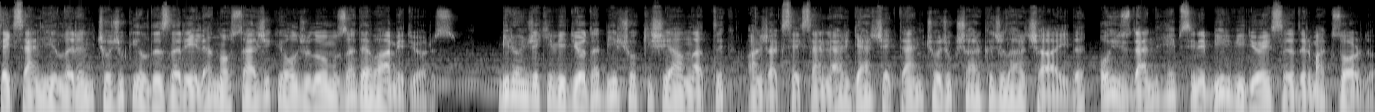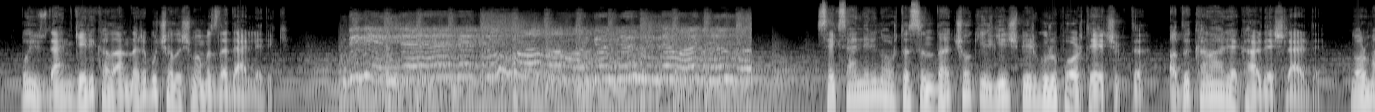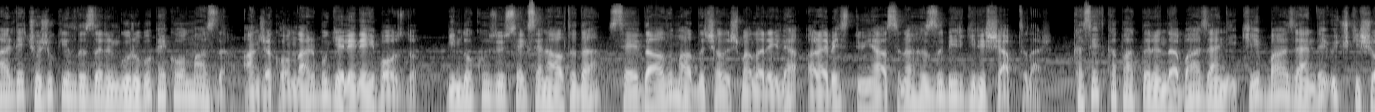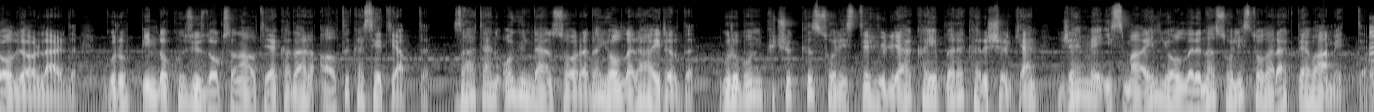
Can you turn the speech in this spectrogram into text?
80'li yılların çocuk yıldızlarıyla nostaljik yolculuğumuza devam ediyoruz. Bir önceki videoda birçok kişiye anlattık ancak 80'ler gerçekten çocuk şarkıcılar çağıydı. O yüzden hepsini bir videoya sığdırmak zordu. Bu yüzden geri kalanları bu çalışmamızda derledik. Dilimde 80'lerin ortasında çok ilginç bir grup ortaya çıktı. Adı Kanarya Kardeşler'di. Normalde çocuk yıldızların grubu pek olmazdı ancak onlar bu geleneği bozdu. 1986'da Sevdalım adlı çalışmalarıyla arabesk dünyasına hızlı bir giriş yaptılar. Kaset kapaklarında bazen 2 bazen de 3 kişi oluyorlardı. Grup 1996'ya kadar 6 kaset yaptı. Zaten o günden sonra da yolları ayrıldı. Grubun küçük kız solisti Hülya kayıplara karışırken Cem ve İsmail yollarına solist olarak devam etti.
